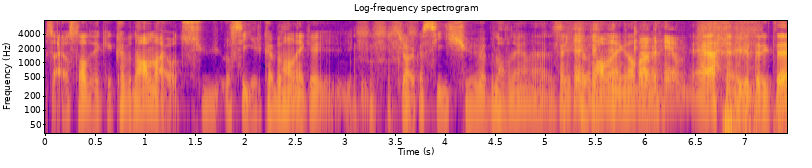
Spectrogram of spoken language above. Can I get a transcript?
Så er jo stadig vekk København er jo et su og sier København. Ikke, ikke, jeg klarer ikke å si København engang. men Jeg sier København, ikke sant? København. Ja, helt riktig.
